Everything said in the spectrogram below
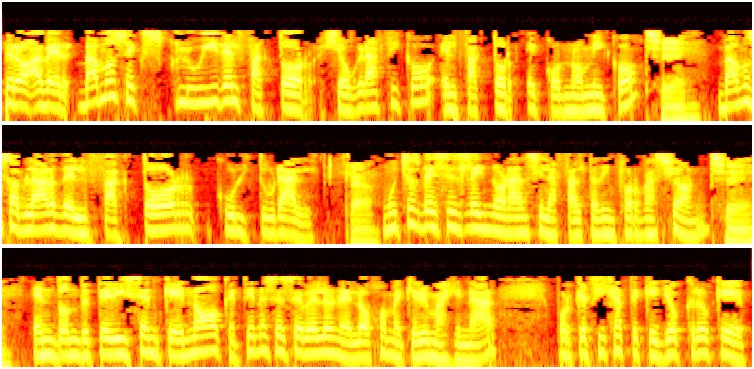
pero a ver, vamos a excluir el factor geográfico, el factor económico. Sí, Vamos a hablar del factor cultural. claro. Muchas veces la ignorancia y la falta de información. Sí. en donde te dicen que no, que tienes ese velo en el ojo, me quiero imaginar, porque fíjate que yo creo que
